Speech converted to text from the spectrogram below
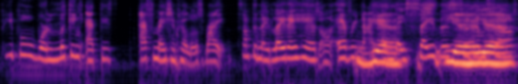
people were looking at these affirmation pillows, right? Something they lay their heads on every night Yeah. and they say this Yeah, to yeah. themselves,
